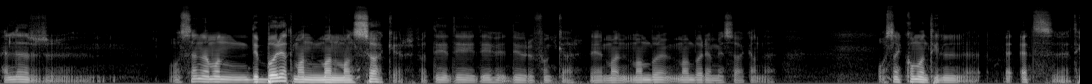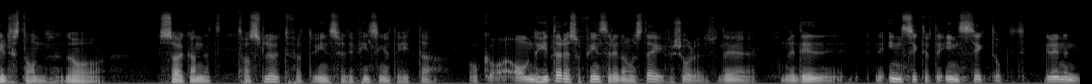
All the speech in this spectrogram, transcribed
Eller, och sen när man, det börjar att man, man, man söker, för att det, det, det, det är hur det funkar. Det, man, man, bör, man börjar med sökande. Och sen kommer man till ett tillstånd då sökandet tar slut för att du inser att det finns inget att hitta. Och om du hittar det så finns det redan hos dig, förstår du? Så det, det, det, det är insikt efter insikt och grejen är,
